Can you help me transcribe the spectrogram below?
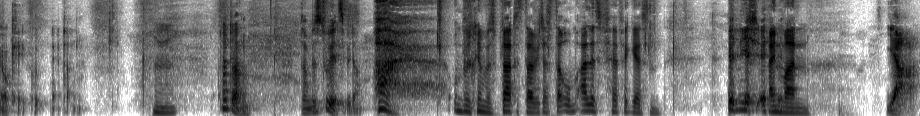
Okay, gut, nee, dann. Hm. Na dann. Dann bist du jetzt wieder. Unbeschriebenes Blatt, darf ich das da oben alles ver vergessen. Bin ich ein Mann? Ja.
